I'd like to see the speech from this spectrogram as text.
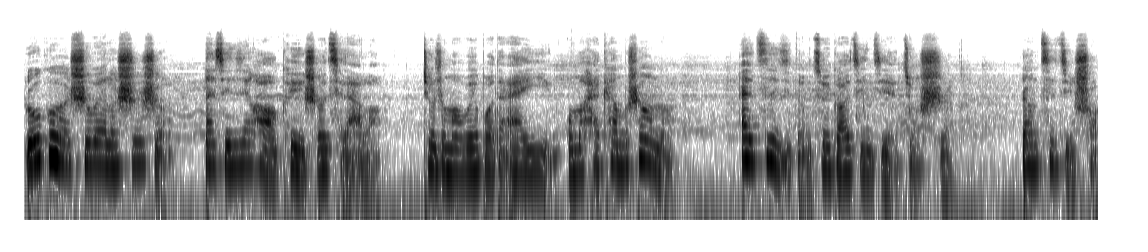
如果是为了施舍，那行行好，可以收起来了。就这么微薄的爱意，我们还看不上呢。爱自己的最高境界就是让自己爽。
